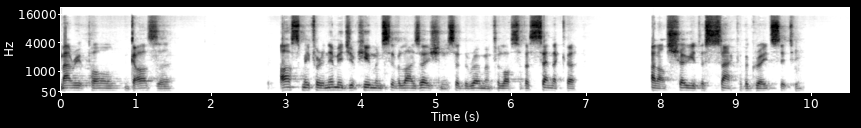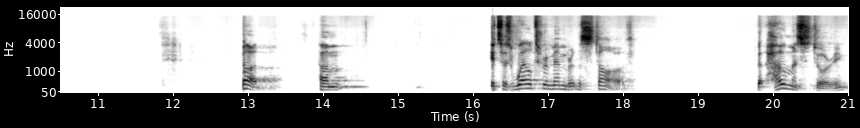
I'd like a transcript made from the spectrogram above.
Mariupol, Gaza. Ask me for an image of human civilization, said the Roman philosopher Seneca, and I'll show you the sack of a great city. But um, it's as well to remember at the start that Homer's story,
